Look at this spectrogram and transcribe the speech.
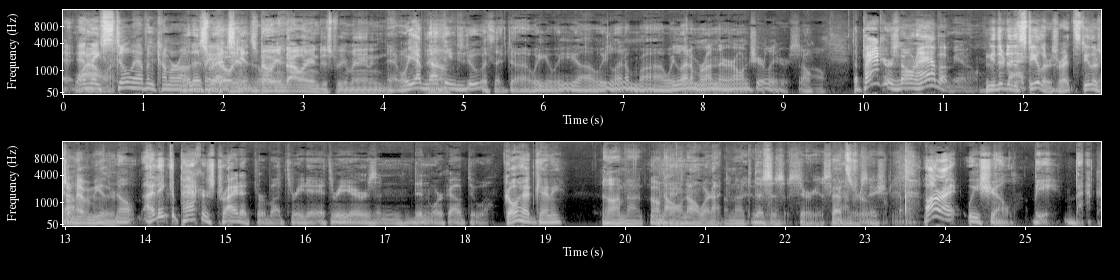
and they still haven't come around. Well, this pay Red- billion, Redskins billion won it. dollar industry, man. And Yeah, we have Yeah. nothing to do with it. Uh, we we uh, we let them uh, we let them run their own cheerleaders. So the Packers don't have them, you know. Neither do the Steelers, right? The Steelers don't have them either. No, I think the Packers tried it for about three day, three years and didn't work out too well. Go ahead, Kenny. No, I'm not. Okay. No, no, we're not. I'm not this is a serious That's true. conversation. All right, we shall be back.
